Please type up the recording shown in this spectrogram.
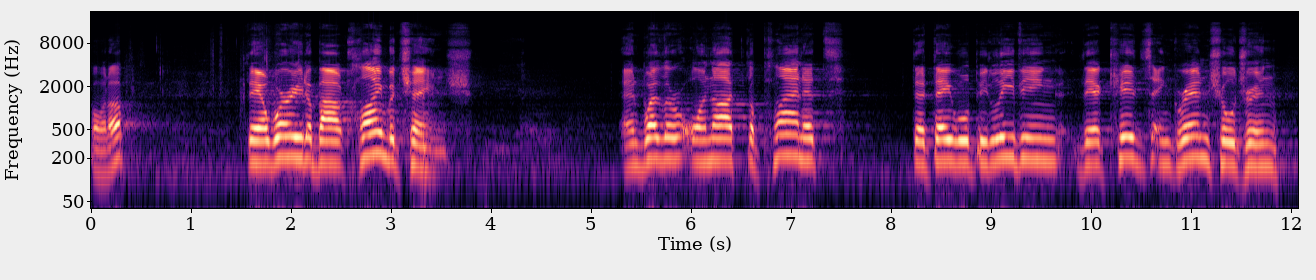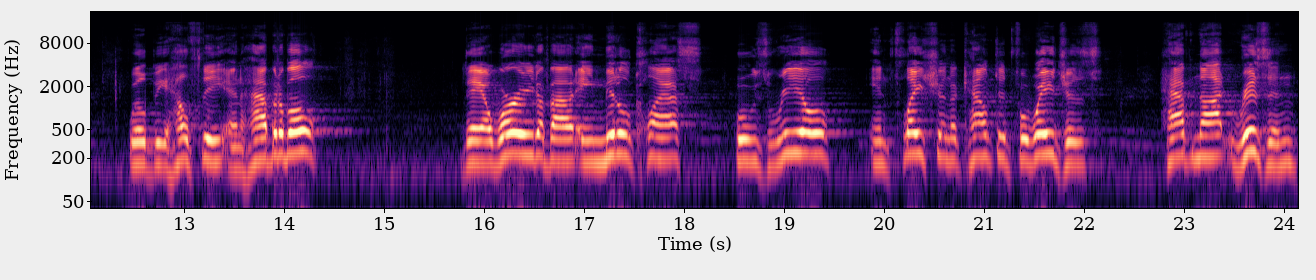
going up. They are worried about climate change and whether or not the planet that they will be leaving their kids and grandchildren will be healthy and habitable. They are worried about a middle class whose real inflation accounted for wages have not risen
